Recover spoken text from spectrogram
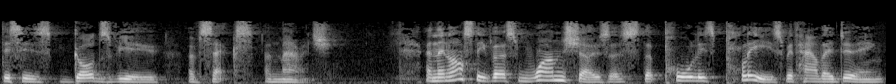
This is God's view of sex and marriage. And then lastly, verse 1 shows us that Paul is pleased with how they're doing,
